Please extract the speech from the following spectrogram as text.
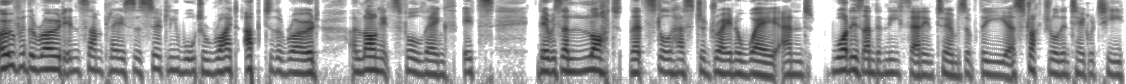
over the road in some places, certainly water right up to the road along its full length. It's there is a lot that still has to drain away, and what is underneath that in terms of the uh, structural integrity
